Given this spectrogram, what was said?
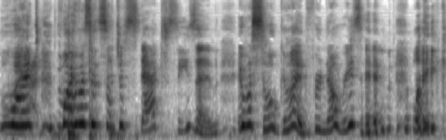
Oh What? God. Why was it such a stacked season? It was so good for no reason. like,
